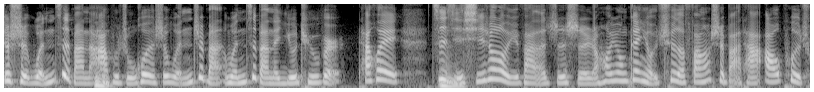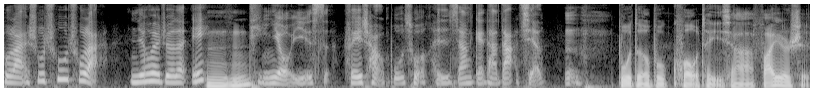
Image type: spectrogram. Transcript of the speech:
就是文字版的 UP 主，或者是文字版文字版的 YouTuber，他会自己吸收了语法的知识，然后用更有趣的方式把它 output 出来，输出出来，你就会觉得哎，挺有意思，非常不错，很想给他打钱。嗯，不得不 quote 一下 Fireship，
